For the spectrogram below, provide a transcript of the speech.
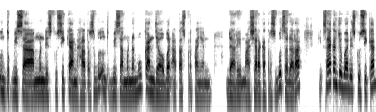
untuk bisa mendiskusikan hal tersebut untuk bisa menemukan jawaban atas pertanyaan dari masyarakat tersebut saudara saya akan coba diskusikan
